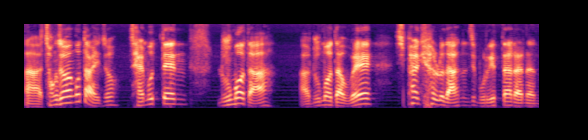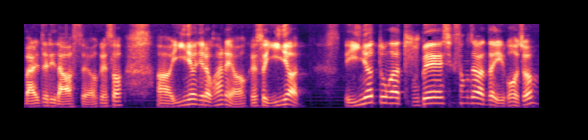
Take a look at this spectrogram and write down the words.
아, 정정한 것도 아니죠. 잘못된 루머다. 아, 루머다. 왜 18개월로 나왔는지 모르겠다라는 말들이 나왔어요. 그래서 어, 2년이라고 하네요. 그래서 2년. 2년 동안 두 배씩 성장한다 이거죠.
